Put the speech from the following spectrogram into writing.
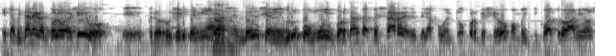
el capitán era Tolo Gallego, eh, pero Ruggeri tenía una ascendencia en el grupo muy importante a pesar de la juventud, porque llegó con 24 años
